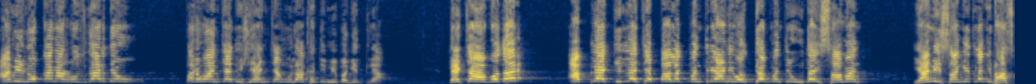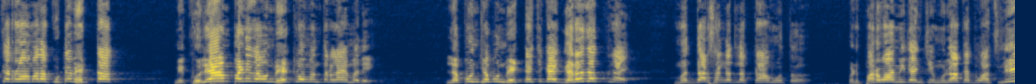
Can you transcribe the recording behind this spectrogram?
आम्ही लोकांना रोजगार देऊ. परवांच्या दिवशी ह्यांच्या मुलाखती मी बघितल्या. त्याच्या अगोदर आपल्या जिल्ह्याचे पालकमंत्री आणि उद्योगमंत्री उदय सामंत यांनी सांगितलं की भास्करराव आम्हाला कुठे भेटतात? मी खुलेआमपणे जाऊन भेटलो मंत्रालयामध्ये. लपून छपून भेटण्याची काही गरजच नाही. मतदारसंघातलं काम होतं. पण परवा मी त्यांची मुलाखत वाचली.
